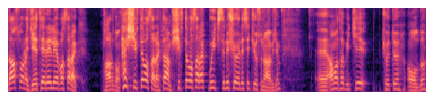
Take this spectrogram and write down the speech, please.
Daha sonra CTRL'ye basarak Pardon. Ha shift'e basarak tamam. Shift'e basarak bu ikisini şöyle seçiyorsun abicim. Ee, ama tabii ki kötü oldu.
